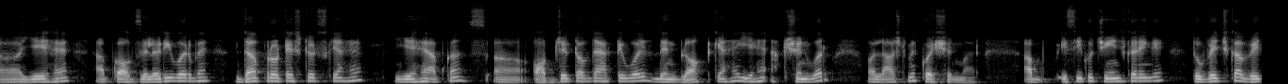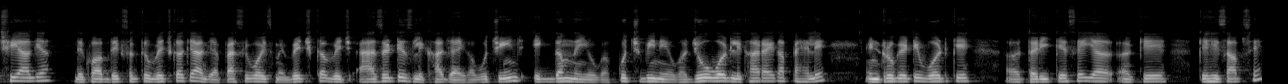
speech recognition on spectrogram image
uh, ये है आपका ऑक्सिलरी वर्ब है। द प्रोटेस्टर्स क्या है? ये है आपका object of the active voice then blocked क्या है? ये है एक्शन वर्ब और लास्ट में क्वेश्चन मार्क अब इसी को चेंज करेंगे तो विच का विच ही आ गया। देखो आप देख सकते हो विच का क्या आ गया पैसिव वॉइस में। विच का विच एज इट इज़ लिखा जाएगा, वो चेंज एकदम नहीं होगा, कुछ भी नहीं होगा। जो वर्ड लिखा रहेगा पहले इंट्रोगेटिव वर्ड के तरीके से या के के हिसाब से,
